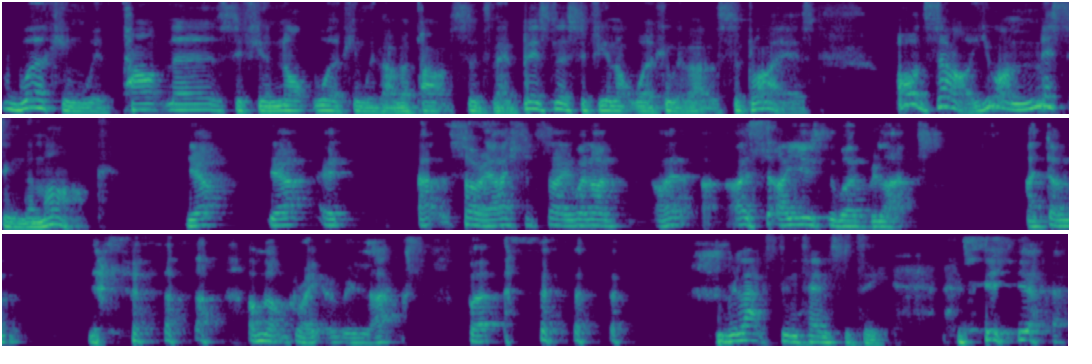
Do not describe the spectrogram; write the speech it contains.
working with partners, if you're not working with other parts of their business, if you're not working with other suppliers, odds are you are missing the mark. Yeah, yeah. It, uh, sorry, I should say when I, I, I, I use the word relaxed. I don't, I'm not great at relax, but relaxed intensity. yeah,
